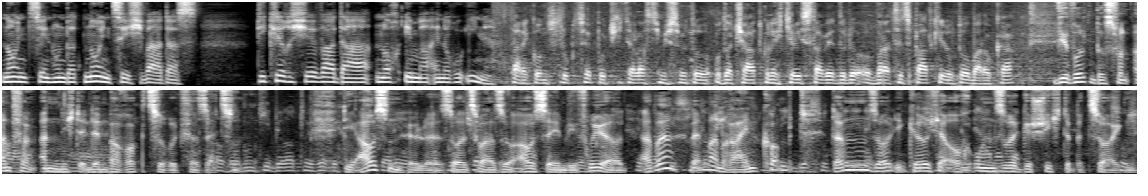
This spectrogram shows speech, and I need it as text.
1990 war das. Die Kirche war da noch immer eine Ruine. Wir wollten das von Anfang an nicht in den Barock zurückversetzen. Die Außenhülle soll zwar so aussehen wie früher, aber wenn man reinkommt, dann soll die Kirche auch unsere Geschichte bezeugen,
